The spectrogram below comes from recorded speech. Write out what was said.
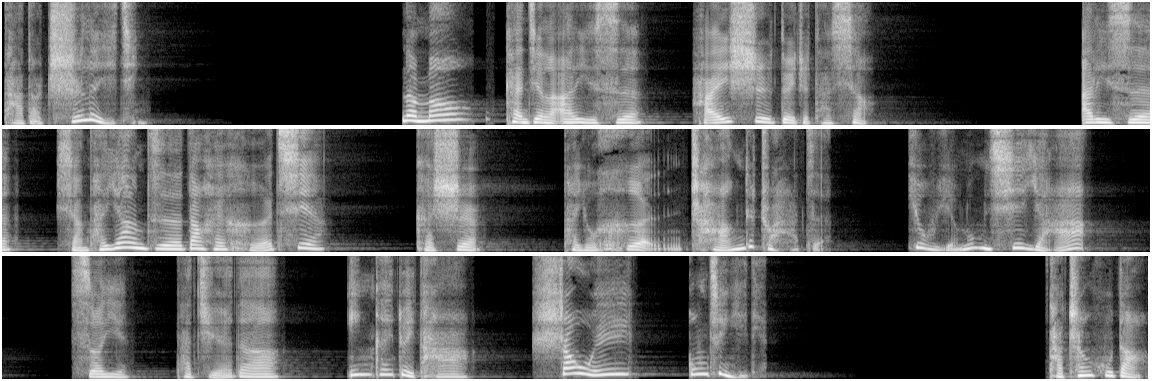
他倒吃了一惊。那猫看见了爱丽丝，还是对着他笑。爱丽丝想，它样子倒还和气，可是它有很长的爪子，又有那么些牙，所以她觉得应该对它稍微恭敬一点。她称呼道：“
